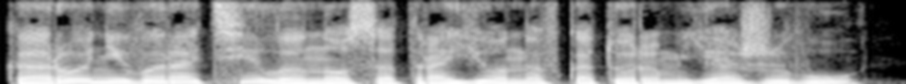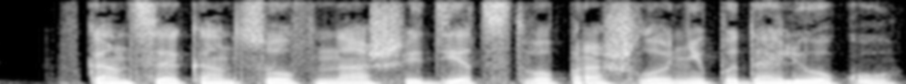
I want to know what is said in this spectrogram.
Коро не воротила нос от района, в котором я живу, в конце концов, наше детство прошло неподалеку,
